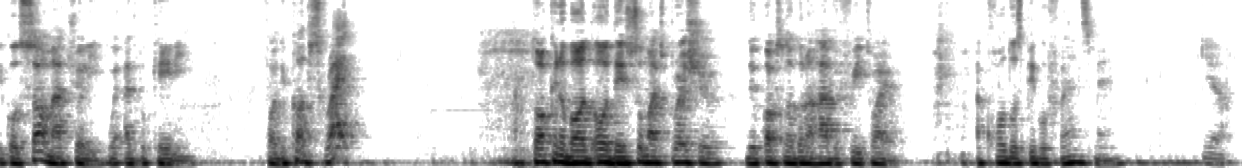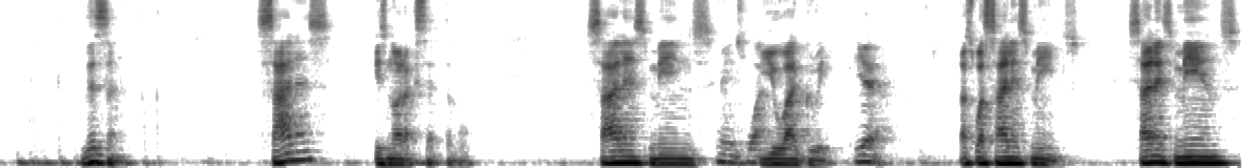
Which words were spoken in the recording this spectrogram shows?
because some actually were advocating for the cops, right? Talking about oh, there's so much pressure, the cops not gonna have a free trial. I call those people friends, man. Yeah. Listen, silence is not acceptable. Silence means Means what? you agree. Yeah. That's what silence means. Silence means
